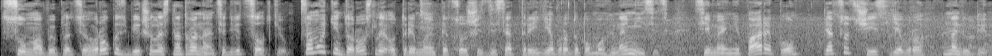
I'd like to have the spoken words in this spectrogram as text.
Сума виплат цього року збільшилась на 12%. Самотній дорослий отримує 563 євро допомоги на місяць, сімейні пари по 506 євро на людину.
